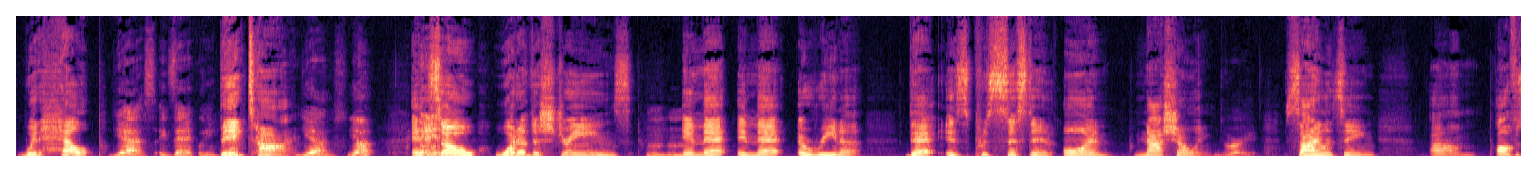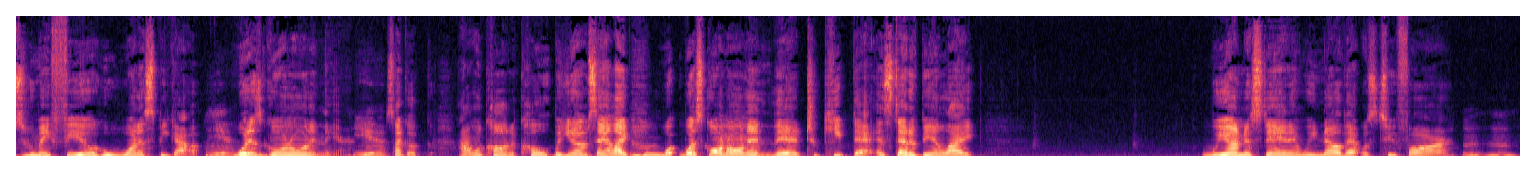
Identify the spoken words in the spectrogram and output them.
would help Yes, exactly. big time? Yes. Yep. And, And- so, what are the strings Mm-hmm. in that in that arena that is persistent on not showing, right. silencing um, officers who may feel who want to speak out? Yeah. What is going on in there? Yeah. It's like a I don't want to call it a cult, but you know what I'm saying? Like, Mhm. what what's going on in there to keep that instead of being like, we understand and we know that was too far. Mm-hmm.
